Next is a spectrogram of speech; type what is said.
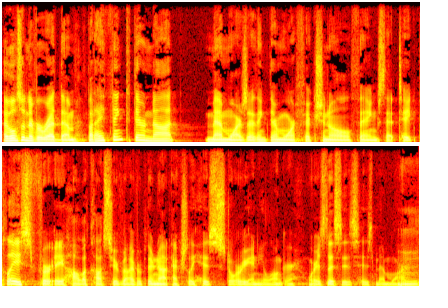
I've also never read them, but I think they're not memoirs. I think they're more fictional things that take place for a Holocaust survivor, but they're not actually his story any longer. Whereas this is his memoir. Hmm.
